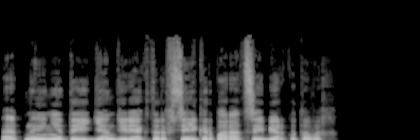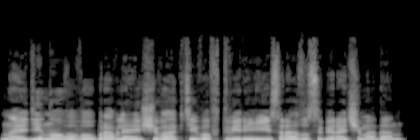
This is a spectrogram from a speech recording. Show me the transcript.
«Отныне ты гендиректор всей корпорации Беркутовых. Найди нового управляющего актива в Твери и сразу собирай чемодан».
